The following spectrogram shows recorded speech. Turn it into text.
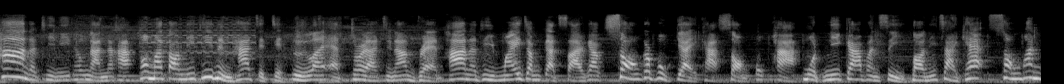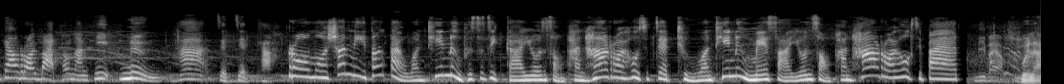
5 นาทีนี้เท่านั้นนะคะโทรมาตอนนี้ที่ 1577 หรือ Line แอดจอยลาจิน่าแบรนด์5นาทีไม่จำกัดสายค่ะ2กระปุกใหญ่ค่ะ 2 พกพาหมดหนี้9,400ตอนนี้จ่ายแค่ 2,900 บาทเท่านั้นที่ 1577 ค่ะ โปรโมชั่นนี้ตั้งแต่วันที่ 1 พฤศจิกายน 2567 ถึงวันที่ 1 เมษายน 2568 เวลา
